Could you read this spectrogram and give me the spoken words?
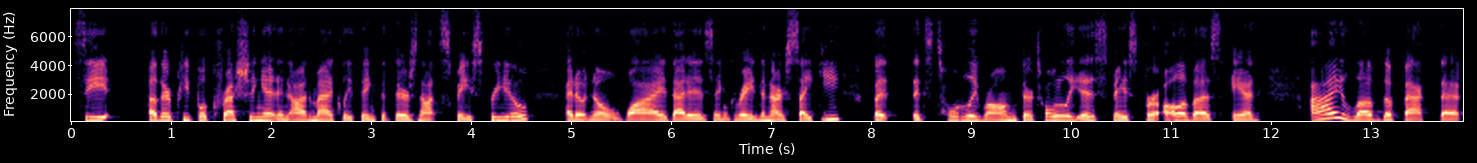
see other people crushing it and automatically think that there's not space for you. I don't know why that is ingrained in our psyche, but it's totally wrong. There totally is space for all of us. And I love the fact that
